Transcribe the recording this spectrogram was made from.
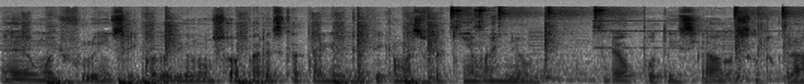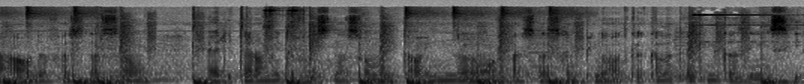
é, uma influência. E quando eu digo não só, parece que a técnica fica mais fraquinha, mas não. É o potencial, o santo graal da fascinação é literalmente a fascinação mental e não a fascinação hipnótica, aquela técnicazinha em si.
